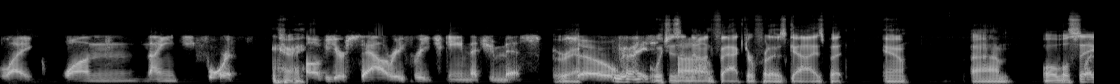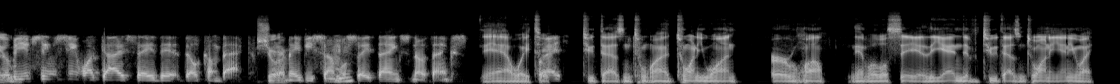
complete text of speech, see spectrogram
like 194th right. of your salary for each game that you miss. Right. So, right. which is a um, non-factor for those guys, but you know, um, well, we'll see. Well, it'll be interesting to see what guys say they, will come back. Sure. There may be some mm-hmm. will say thanks, no thanks. Yeah, wait till right. 2021 or well, yeah, well, we'll see the end of 2020 anyway.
